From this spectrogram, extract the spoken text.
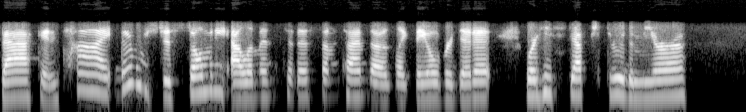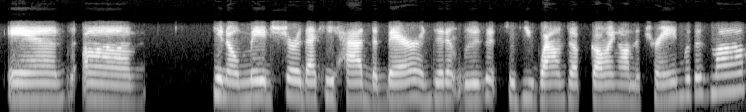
back in time. There was just so many elements to this. Sometimes I was like, they overdid it. Where he stepped through the mirror and, um, you know, made sure that he had the bear and didn't lose it. So he wound up going on the train with his mom.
